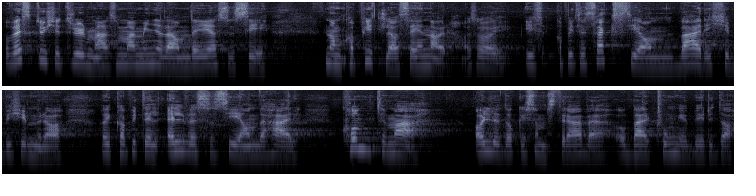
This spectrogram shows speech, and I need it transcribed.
Og Hvis du ikke tror meg, så må jeg minne deg om det Jesus sier noen kapitler senere. Altså, I kapittel 6 sier han 'vær ikke bekymra', og i kapittel 11 så sier han det her 'Kom til meg, alle dere som strever og bærer tunge byrder,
